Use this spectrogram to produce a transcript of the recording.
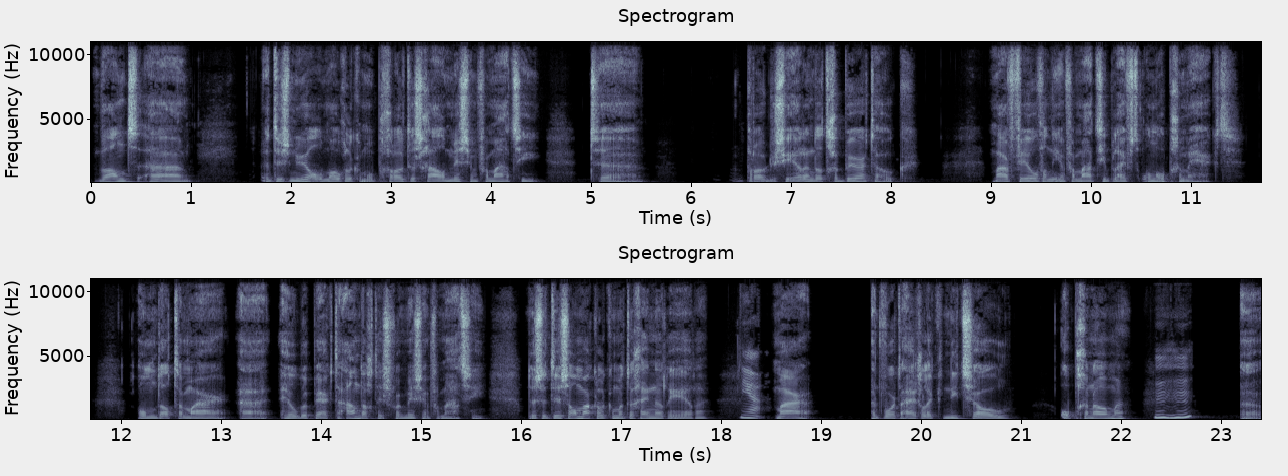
Want uh, het is nu al mogelijk om op grote schaal misinformatie te produceren. En dat gebeurt ook. Maar veel van die informatie blijft onopgemerkt. Omdat er maar uh, heel beperkte aandacht is voor misinformatie. Dus het is al makkelijk om het te genereren. Ja. Maar het wordt eigenlijk niet zo opgenomen mm-hmm. uh,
